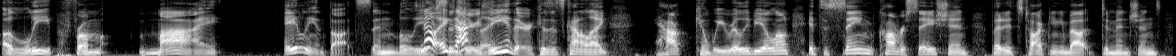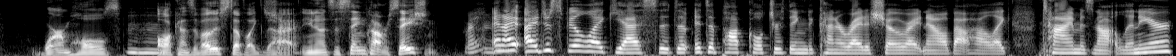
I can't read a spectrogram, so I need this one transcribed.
a leap from my alien thoughts and beliefs No, and theories exactly. either, because it's kind of like. How can we really be alone? It's the same conversation, but it's talking about dimensions, wormholes, Mm-hmm. all kinds of other stuff like that. You know, it's the same conversation. right? And I, I just feel like yes, it's a it's a pop culture thing to kind of write a show right now about how like time is not linear,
